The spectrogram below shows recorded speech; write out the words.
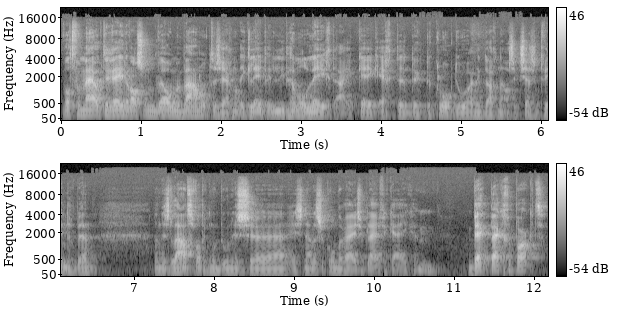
wat voor mij ook de reden was om wel mijn baan op te zeggen, want ik liep, liep helemaal leeg daar. Ik keek echt de, de, de, klok door en ik dacht, nou als ik 26 ben, dan is het laatste wat ik moet doen is, uh, is naar de secondenwijze blijven kijken. Hmm. Backpack gepakt,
